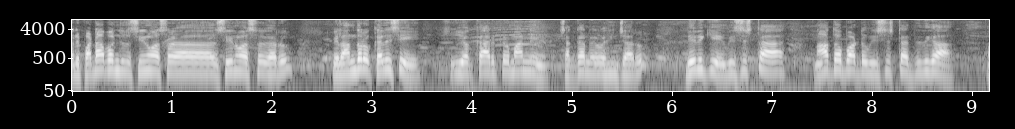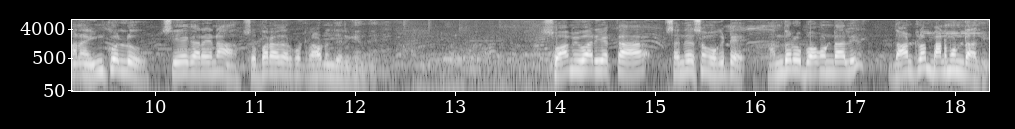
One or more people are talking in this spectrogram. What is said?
మరి పటాపంచులు శ్రీనివాస శ్రీనివాస గారు వీళ్ళందరూ కలిసి ఈ యొక్క కార్యక్రమాన్ని చక్కగా నిర్వహించారు. దీనికి విశిష్ట నాతో పాటు విశిష్ట అతిథిగా మన ఇంకొల్లు సిఏ గారైన సుబ్బారావు గారు కూడా రావడం జరిగింది. స్వామివారి యొక్క సందేశం ఒకటే అందరూ బాగుండాలి దాంట్లో మనం ఉండాలి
